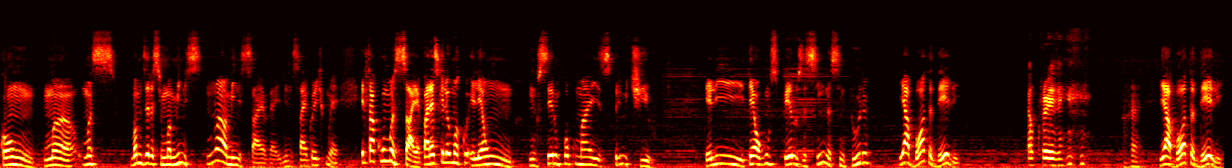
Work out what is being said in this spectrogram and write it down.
com uma umas vamos dizer assim uma mini não é uma mini saia velho mini saia é coisa de mulher ele tá com uma saia parece que ele é uma ele é um, um ser um pouco mais primitivo ele tem alguns pelos assim na cintura e a bota dele É o Craven. e a bota dele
